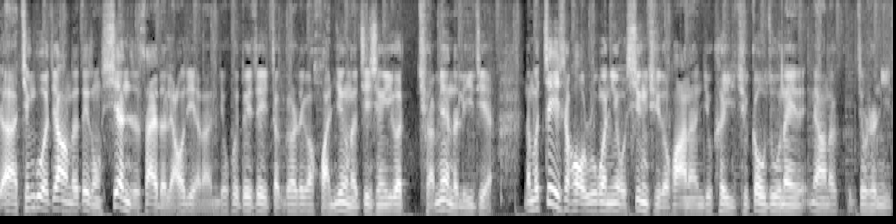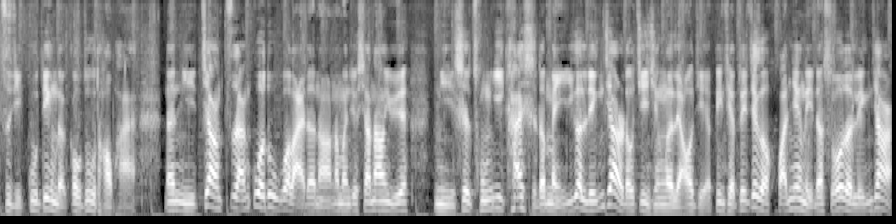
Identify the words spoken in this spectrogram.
呃，经过这样的这种限制赛的了解呢，你就会对这整个这个环境呢进行一个全面的理解。那么这时候，如果你有兴趣的话呢，你就可以去构筑那那样的，就是你自己固定的构筑套牌。那你这样自然过渡过来的呢，那么就相当于你是从一开始的每一个零件儿都进行了了解，并且对这个环境里的所有的零件儿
